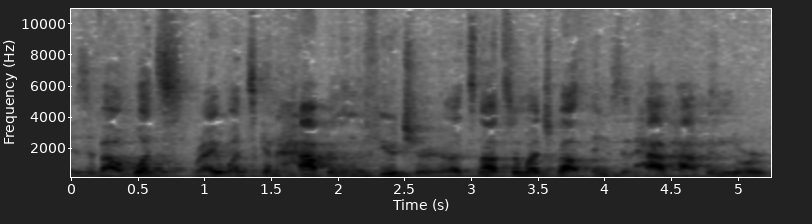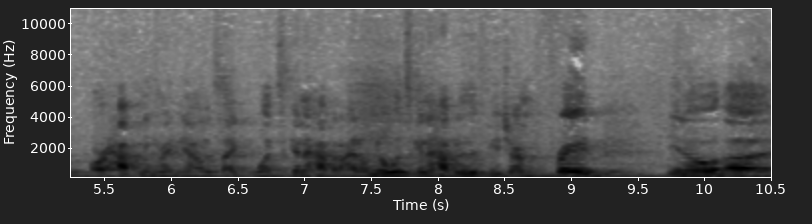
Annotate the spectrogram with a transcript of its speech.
is about what's right, what's going to happen in the future. Uh, it's not so much about things that have happened or are happening right now. It's like what's going to happen. I don't know what's going to happen in the future. I'm afraid, you know, uh,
